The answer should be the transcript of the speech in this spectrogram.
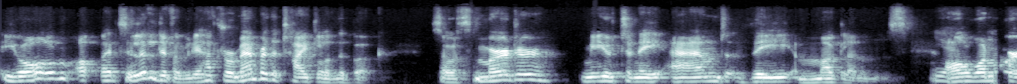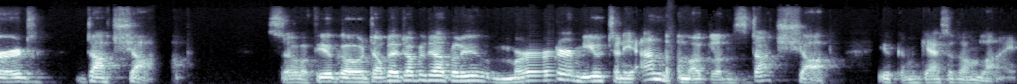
you all, it's a little difficult. You have to remember the title of the book. So it's Murder, Mutiny, and the Muglins. Yeah. All one word, dot shop. So if you go www.murdermutinyandthemuglins.shop, you can get it online.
